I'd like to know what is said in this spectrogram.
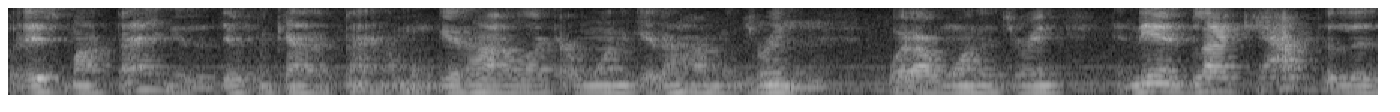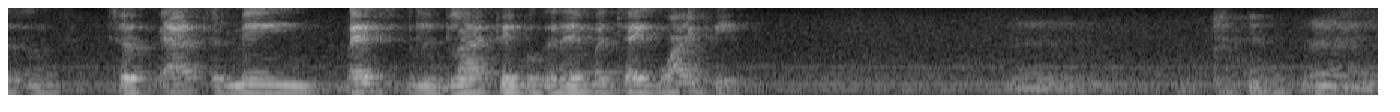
but it's my thing is a different kind of thing. I'm gonna get high like I want to get high. I'm gonna drink Mm-hmm. what I want to drink, and then black capitalism took that to mean basically black people could imitate white people. Mm. Mm.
